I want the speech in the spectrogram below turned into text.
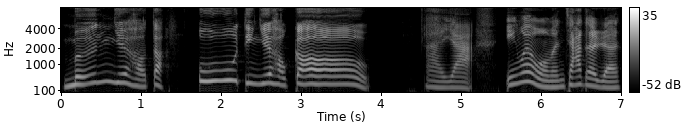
门也好大，屋顶也好高。哎呀，因为我们家的人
